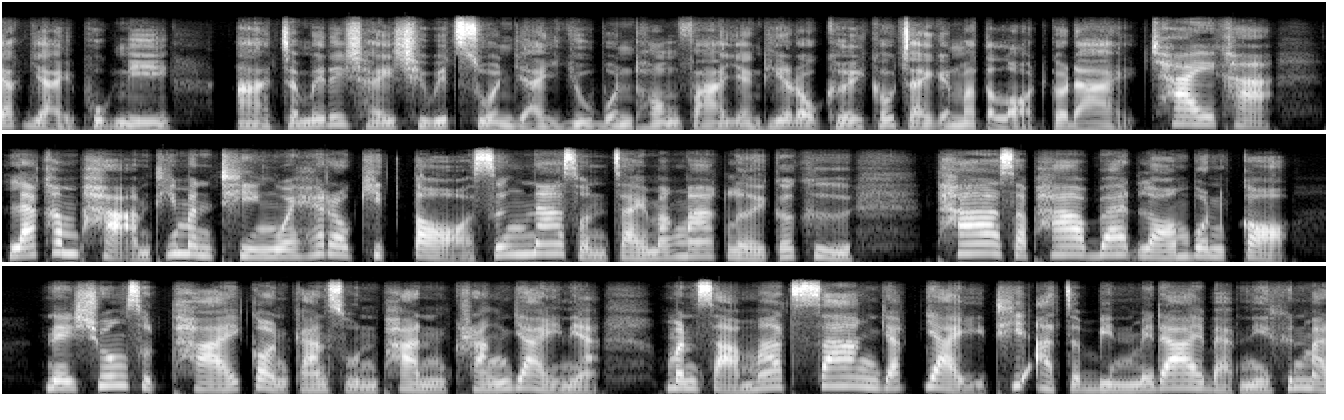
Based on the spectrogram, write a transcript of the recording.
ยักษ์ใหญ่พวกนี้ อาจจะไม่ได้ใช้ชีวิตส่วนใหญ่อยู่บนท้องฟ้าอย่างที่เราเคยเข้าใจกันมาตลอดก็ได้ ใช่ค่ะ และคำถามที่มันทิ้งไว้ให้เราคิดต่อ ซึ่งน่าสนใจมาก ๆ เลยก็คือ ถ้าสภาพแวดล้อมบนเกาะ ในช่วงสุดท้ายก่อนการสูญพันธุ์ครั้งใหญ่เนี่ย มันสามารถสร้างยักษ์ใหญ่ที่อาจจะบินไม่ได้แบบนี้ขึ้นมา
